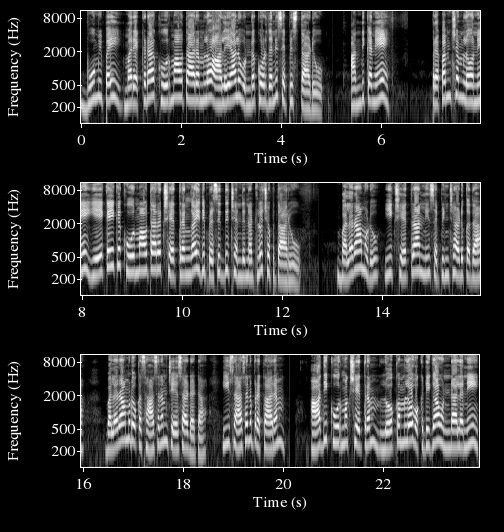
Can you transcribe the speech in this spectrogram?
భూమిపై మరెక్కడా కూర్మావతారంలో ఆలయాలు ఉండకూడదని శపిస్తాడు. అందుకనే ప్రపంచంలోనే ఏకైక కూర్మావతార క్షేత్రంగా ఇది ప్రసిద్ధి చెందినట్లు చెబుతారు. బలరాముడు ఈ క్షేత్రాన్ని శపించాడు కదా. బలరాముడు ఒక శాసనం చేశాడట. ఈ శాసన ప్రకారం ఆది కూర్మక్షేత్రం లోకంలో ఒకటిగా ఉండాలని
